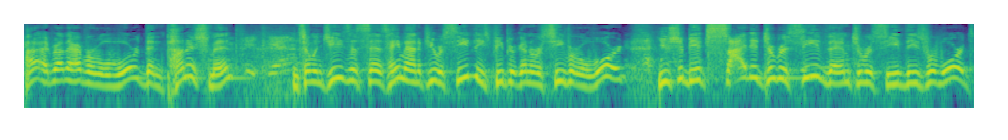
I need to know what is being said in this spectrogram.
I'd rather have a reward than punishment. And so when Jesus says, hey, man, if you receive these people, you're going to receive a reward, you should be excited to receive them, to receive these rewards.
